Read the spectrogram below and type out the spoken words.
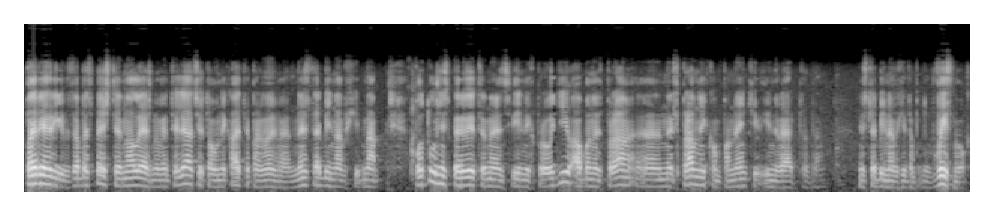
Перегрів. Забезпечте належну вентиляцію та уникайте переливання. Нестабільна вхідна потужність, перевірте на вільних проводів або е, несправних компонентів інвертора. Нестабільна вихідна потужність. Висновок.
